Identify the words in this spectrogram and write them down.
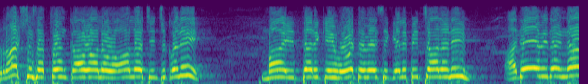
రాక్షసత్వం కావాలో ఆలోచించుకొని మా ఇద్దరికి ఓటు వేసి గెలిపించాలని అదేవిధంగా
